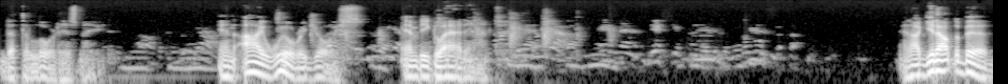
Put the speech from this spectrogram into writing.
that the Lord has made. And I will rejoice and be glad in it. And I get out the bed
